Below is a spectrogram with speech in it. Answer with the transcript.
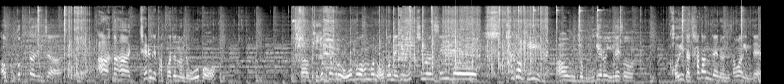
아우 무겁다 진짜. 아 체력이 다 빠졌는데 오버 자 기적적으로 오버 한 번 얻어내긴 했지만 세이버 타격이 아우 저 무게로 인해서 거의 다 차단되는 상황인데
